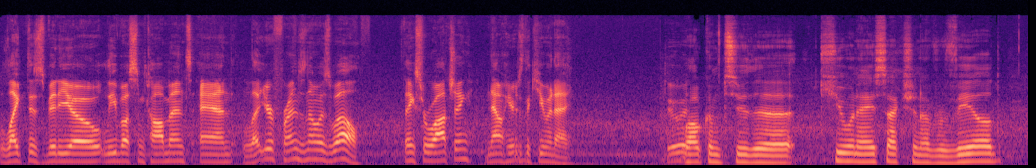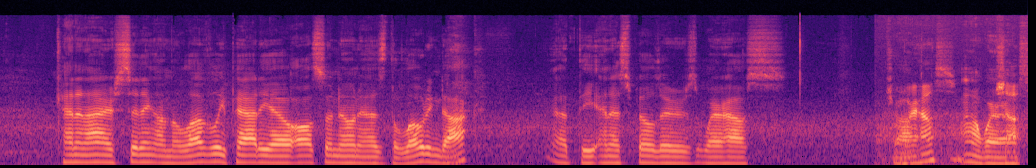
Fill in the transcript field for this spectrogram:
like this video, leave us some comments, and let your friends know as well. Thanks for watching. Now here's the Q&A. Do it. Welcome to the Q&A section of Revealed. Ken and I are sitting on the lovely patio, also known as the loading dock, at the NS Builders warehouse. Shop. warehouse? Oh, warehouse.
